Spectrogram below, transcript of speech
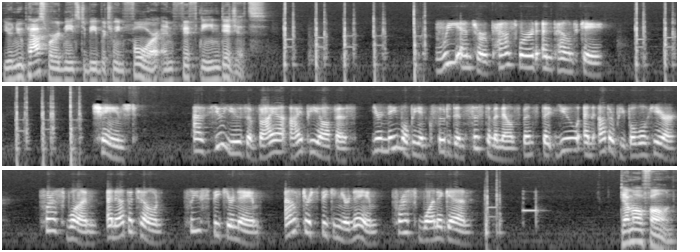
Your new password needs to be between 4 and 15 digits. Re-enter password and pound key. Changed. As you use Avaya IP Office, your name will be included in system announcements that you and other people will hear. Press 1, and at the tone, please speak your name. After speaking your name, press 1 again. Demo phone.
